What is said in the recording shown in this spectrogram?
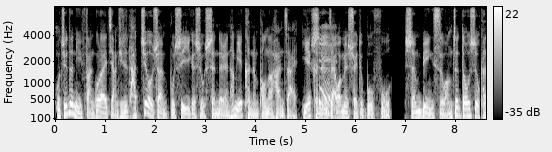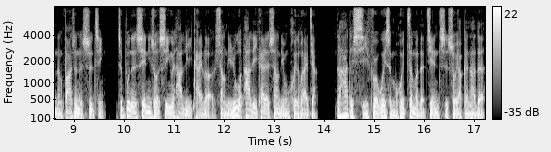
我觉得你反过来讲，其实他就算不是一个属神的人，他们也可能碰到旱灾，也可能在外面水土不服、生病、死亡，这都是可能发生的事情。这不能限定说是因为他离开了上帝。如果他离开了上帝，我们回头来讲，那他的媳妇儿为什么会这么的坚持说要跟他的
